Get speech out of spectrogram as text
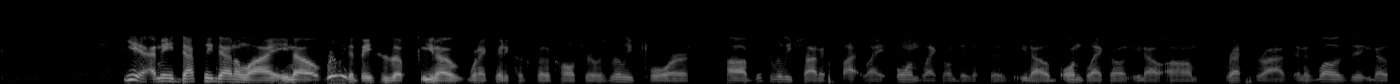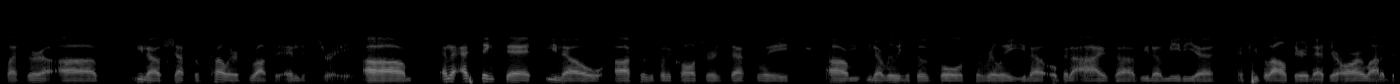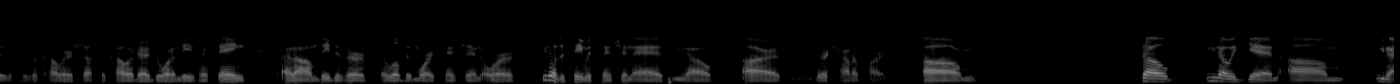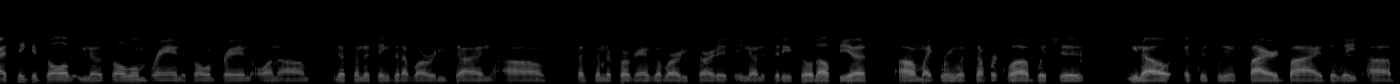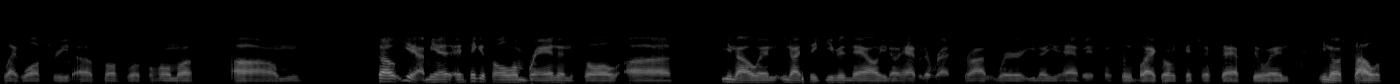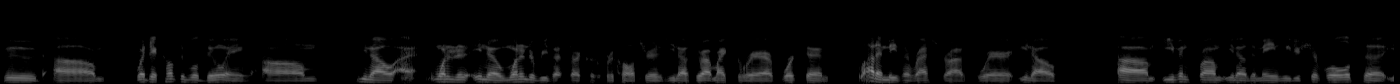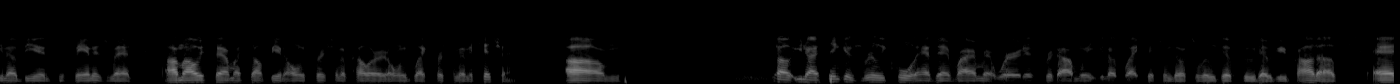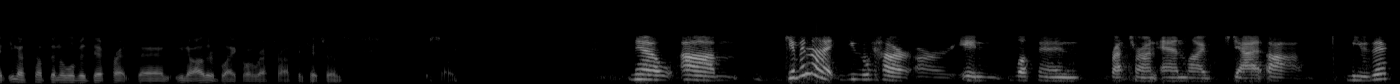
Yeah, I mean, definitely down the line, you know, really the basis of, you know, when I created Cooking for the Culture was really for uh, just to really shine a spotlight on black-owned businesses, you know, on black-owned, you know, um, restaurants, and as well as the, you know, the plethora of, you know, chefs of color throughout the industry. Um, and I think that, you know, uh, Cooking for the Culture is definitely, um, you know, really hit those goals to really, you know, open the eyes of, you know, media and people out there that there are a lot of businesses of color, chefs of color that are doing amazing things, and um, they deserve a little bit more attention, or you know, the same attention as you know, uh, their counterparts. Um, so, you know, again, um, you know, I think it's all, you know, it's all on brand. It's all on brand on, um, you know, some of the things that I've already done, um, especially some of the programs I've already started, you know, in the city of Philadelphia, um, like Greenwood Supper Club, which is, you know, essentially inspired by the late uh, Black Wall Street of Tulsa, Oklahoma. Um, so yeah, I mean, I, I think it's all on brand and it's all, uh, you know, and you know, I think even now, you know, having a restaurant where you know you have essentially black-owned kitchen staff doing, you know, a style of food, um, what they're comfortable doing. Um, you know, I one of the you know one of the reasons I started cooking for the culture is you know throughout my career I've worked in a lot of amazing restaurants where you know um, even from you know the main leadership role to you know being just management, um, I always found myself being the only person of color, the only black person in the kitchen. Um, so you know, I think it's really cool to have that environment where it is predominantly you know black kitchen doing some really good food that we be proud of, and you know something a little bit different than you know other black-owned restaurants and kitchens. So. Now, um, given that you are, are in Wilson's restaurant and live jazz uh, music,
